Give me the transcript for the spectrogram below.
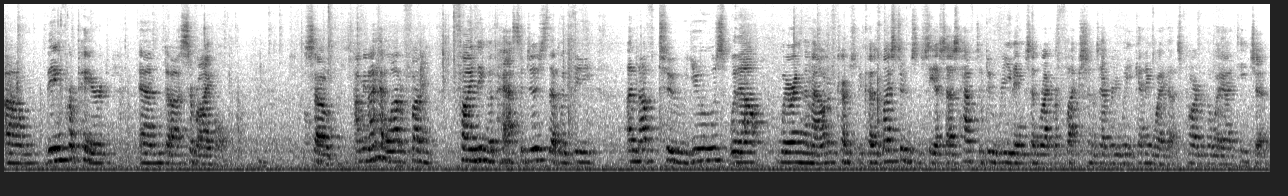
um, being prepared, and uh, survival. So, I mean, I had a lot of fun finding the passages that would be enough to use without wearing them out in terms, because my students in CSS have to do readings and write reflections every week anyway. That's part of the way I teach it.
